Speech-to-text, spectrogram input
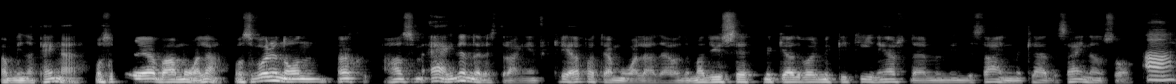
av mina pengar. Och så började jag bara måla. Och så var det någon, han som ägde den där restaurangen fick reda på att jag målade. Och de hade ju sett mycket, jag hade varit mycket i tidningar så där med min design, med kläddesignen och så. Ja.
